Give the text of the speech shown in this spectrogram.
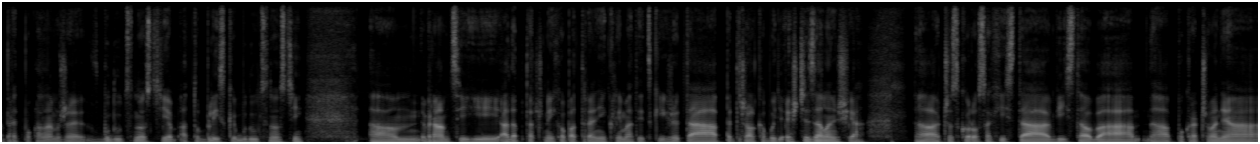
a predpokladám, že v budúcnosti, a to blízkej budúcnosti, um, v rámci adaptačných opatrení klimatických, že tá Petržalka bude ešte zelenšia. Uh, čo skoro sa chystá výstavba uh, pokračovania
